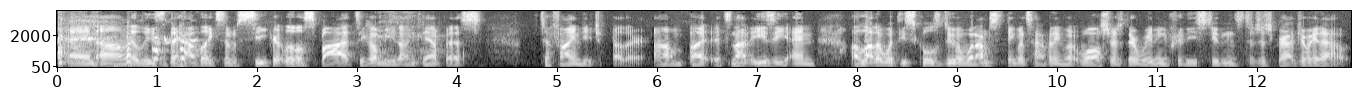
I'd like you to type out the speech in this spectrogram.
And um, at least they have like some secret little spot to go meet on campus to find each other. Um, but it's not easy. And a lot of what these schools do, and what I'm seeing what's happening with Walsh is they're waiting for these students to just graduate out.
